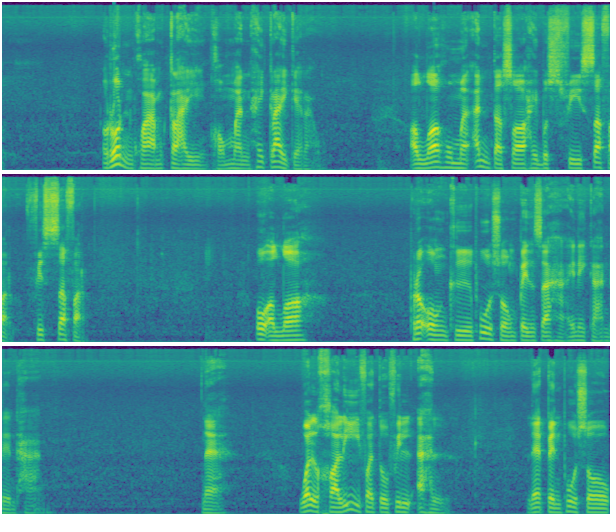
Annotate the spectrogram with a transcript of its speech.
ดร่นความไกลของมันให้ใกล้แก่เราอัลลอฮุมะอันตะซอฮิบุสฟีซัฟรฟิสซัฟรโอ้อัลลอฮ์พระองค์คือผู้ทรงเป็นสหายในการเดินทางนะวัลคอลีฟตูฟิลอัลและเป็นผู้ทรง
